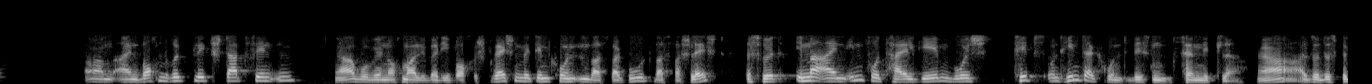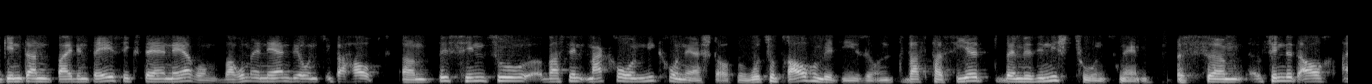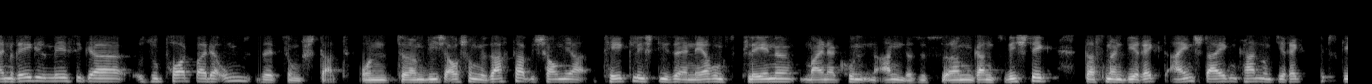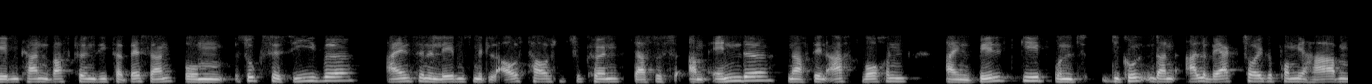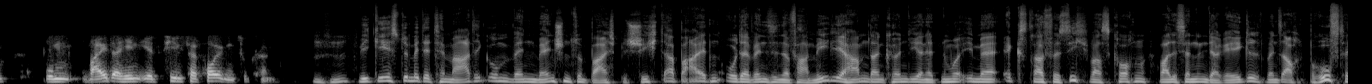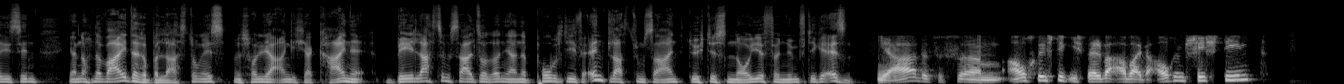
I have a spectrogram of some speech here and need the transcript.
ähm, ein Wochenrückblick stattfinden ja, wo wir nochmal über die Woche sprechen mit dem Kunden, was war gut, was war schlecht. Es wird immer einen Infoteil geben, wo ich Tipps und Hintergrundwissen vermittle. Ja, also das beginnt dann bei den Basics der Ernährung. Warum ernähren wir uns überhaupt? Ähm, bis hin zu, was sind Makro- und Mikronährstoffe? Wozu brauchen wir diese? Und was passiert, wenn wir sie nicht zu uns nehmen? Es ähm, findet auch ein regelmäßiger Support bei der Umsetzung statt. Und ähm, wie ich auch schon gesagt habe, ich schaue mir täglich diese Ernährungspläne meiner Kunden an. Das ist ähm, ganz wichtig, dass man direkt einsteigen kann und direkt Tipps geben kann, was können Sie verbessern, um sukzessive einzelne Lebensmittel austauschen zu können, dass es am Ende nach den acht Wochen ein Bild gibt und die Kunden dann alle Werkzeuge von mir haben, um weiterhin ihr Ziel verfolgen zu können. Mhm. Wie gehst du mit der Thematik um, wenn Menschen zum Beispiel Schicht arbeiten oder wenn sie eine Familie haben, dann können die ja nicht nur immer extra für sich was kochen, weil es ja in der Regel, wenn sie auch berufstätig sind, ja noch eine weitere Belastung ist. Und es soll ja eigentlich ja keine Belastung sein, sondern ja eine positive Entlastung sein durch das neue, vernünftige Essen. Ja, das ist ähm, auch richtig. Ich selber arbeite auch im Schichtdienst.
